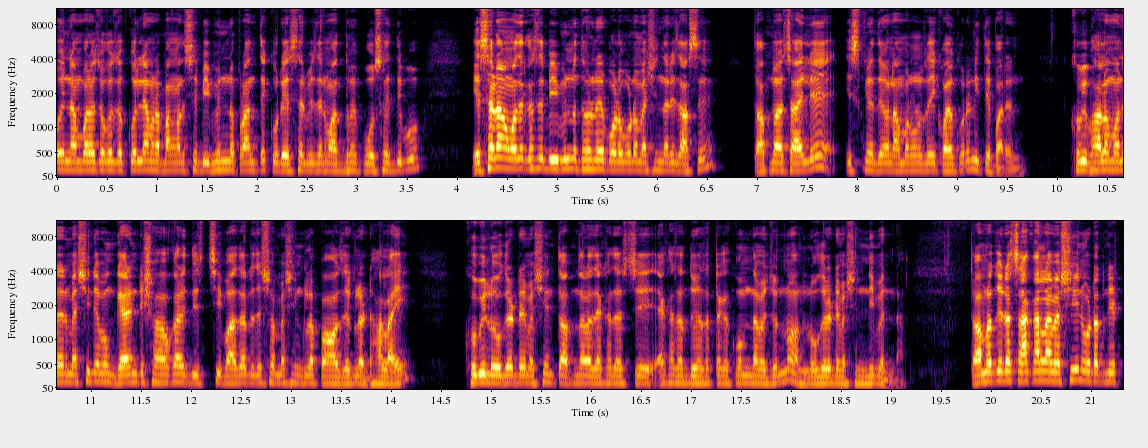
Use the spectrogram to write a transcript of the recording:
ওই নাম্বারে যোগাযোগ করলে আমরা বাংলাদেশের বিভিন্ন প্রান্তে কোরিয়ার সার্ভিসের মাধ্যমে পৌঁছে দিব। এছাড়াও আমাদের কাছে বিভিন্ন ধরনের বড় বড় মেশিনারিজ আছে। তো আপনারা চাইলে স্ক্রিনে দেওয়া নাম্বার অনুযায়ী ক্রয় করে নিতে পারেন। খুবই ভালো মানের মেশিন এবং গ্যারান্টি সহকারে দিচ্ছি। বাজারে যেসব মেশিনগুলো পাওয়া যায় যেগুলো ঢালাই। খুবই লো গ্রেডের মেশিন তো আপনারা দেখা যাচ্ছে এক হাজার, দুই হাজার টাকা কম দামের জন্য লো গ্রেডের মেশিন নেবেন না। তো আমরা যেটা চাকালা মেশিন ওটার রেট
